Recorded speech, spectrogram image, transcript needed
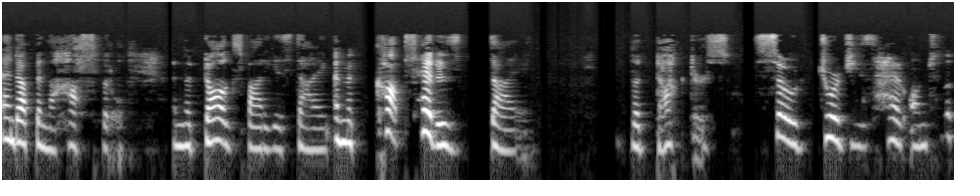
end up in the hospital, and the dog's body is dying, and the cop's head is dying. The doctors sewed Georgie's head onto the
